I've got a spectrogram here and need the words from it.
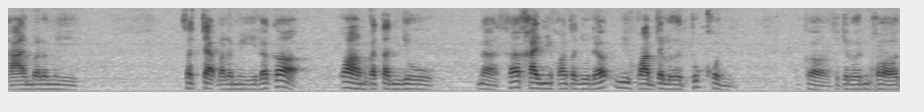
ทานบารมี สัจจะบารมี แล้วก็ความกตัญญูนะถ้าใครมีความกตัญญูแล้วมีความเจริญทุกคน ก็จะเจริญพร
